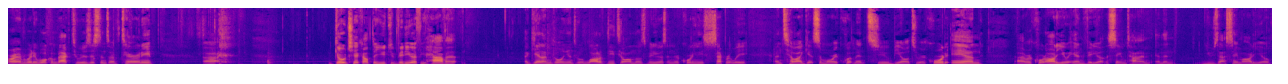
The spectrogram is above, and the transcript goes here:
All right, everybody, welcome back to Resistance of Tyranny. Uh, go check out the YouTube video if you haven't. Again, I'm going into a lot of detail on those videos and recording these separately until I get some more equipment to be able to record and uh, record audio and video at the same time, and then use that same audio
